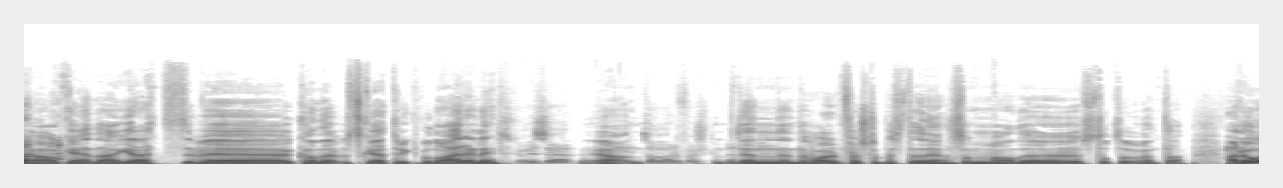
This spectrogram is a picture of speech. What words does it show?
Ja, ok, det er greit. Kan skal jeg trykke på noe her, eller? Skal vi se. Ja, Vi tar første beste. Den, det var det første beste, det, som hadde stått og venta. Hallo?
